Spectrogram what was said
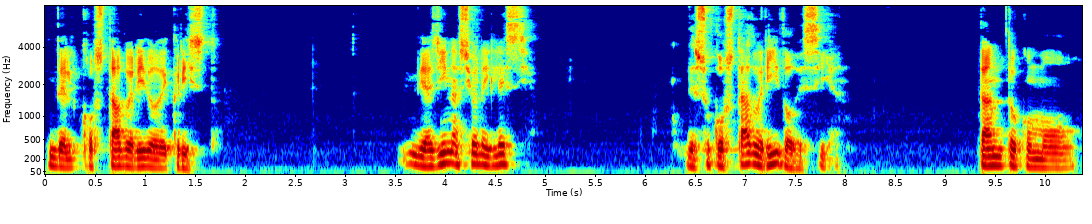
del costado herido de Cristo. De allí nació la Iglesia, de su costado herido, decían, tanto como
